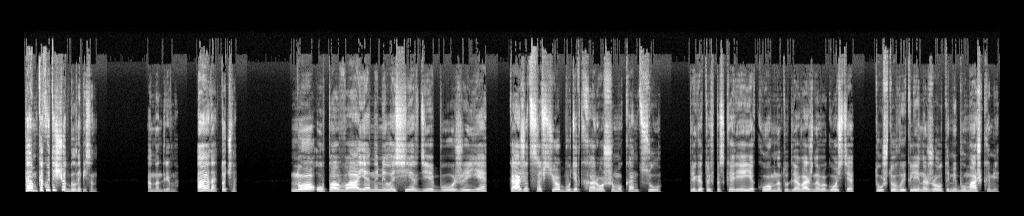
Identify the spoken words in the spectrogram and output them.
Там какой-то счет был написан. Анна Андреевна. А, да, точно. Но, уповая на милосердие Божие, кажется, все будет к хорошему концу. Приготовь поскорее комнату для важного гостя, ту, что выклеена желтыми бумажками.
